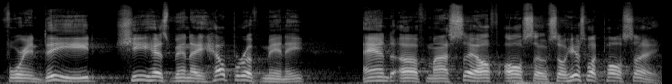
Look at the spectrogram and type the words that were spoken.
for indeed she has been a helper of many and of myself also. So here's what Paul's saying.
